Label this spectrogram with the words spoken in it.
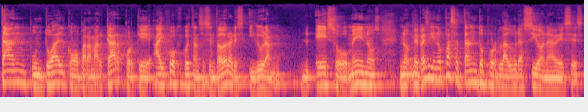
tan puntual como para marcar, porque hay juegos que cuestan 60 dólares y duran eso o menos. No, me parece que no pasa tanto por la duración a veces.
